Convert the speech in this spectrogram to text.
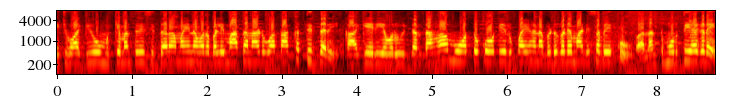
ನಿಜವಾಗಿಯೂ ಮುಖ್ಯಮಂತ್ರಿ ಸಿದ್ದರಾಮಯ್ಯನವರ ಬಳಿ ಮಾತನಾಡುವ ತಾಕತ್ತಿದ್ದರೆ ಕಾಗೇರಿಯವರು ಇಟ್ಟಂತಹ ಮೂವತ್ತು ಕೋಟಿ ರೂಪಾಯಿ ಹಣ ಬಿಡುಗಡೆ ಮಾಡಿಸಬೇಕು. ಅನಂತಮೂರ್ತಿ ಹೆಗಡೆ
